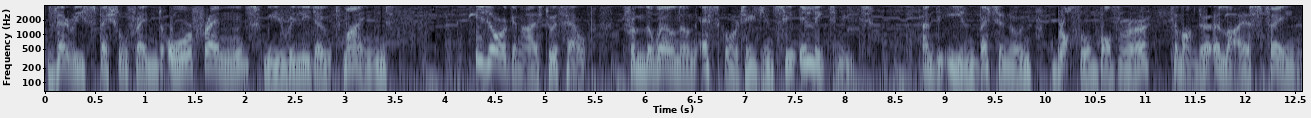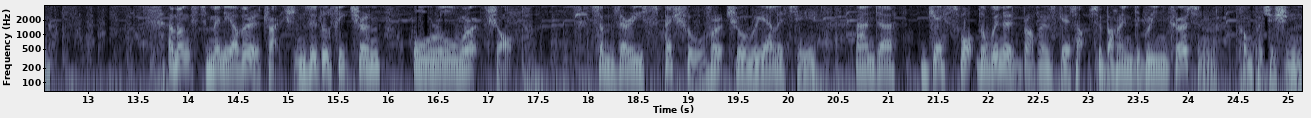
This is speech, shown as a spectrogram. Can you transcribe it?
very special friend, or friends, we really don't mind, is organised with help from the well-known escort agency Elite Meet, and the even better known brothel botherer, Commander Elias Fane. Amongst many other attractions, it'll feature an oral workshop, some very special virtual reality, and a Guess What the Winard Brothers Get Up to Behind the Green Curtain competition.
